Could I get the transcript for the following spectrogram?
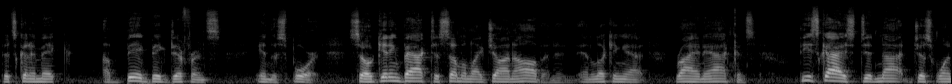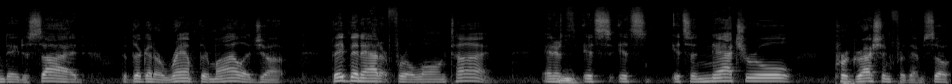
that's going to make a big, big difference in the sport. So getting back to someone like Jon Albon and, and looking at Ryan Atkins, these guys did not just one day decide that they're going to ramp their mileage up. They've been at it for a long time, and it's mm. it's it's it's a natural progression for them. So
